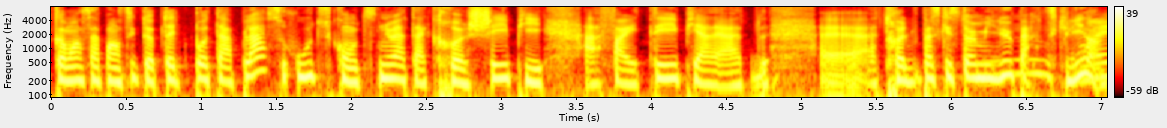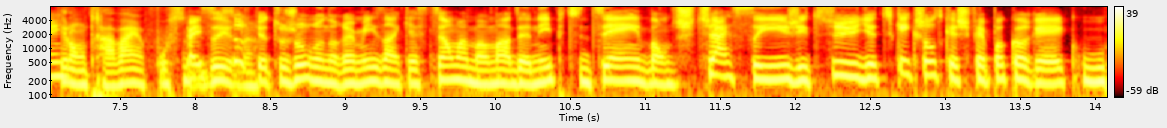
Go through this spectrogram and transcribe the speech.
tu commences à penser que tu n'as peut-être pas ta place ou tu continues à t'accrocher puis à fêter puis à, à, à te relever? Parce que c'est un milieu particulier dans Ouais. lequel on travaille, il faut se Ben, le c'est dire. sûr qu'il y a toujours une remise en question à un moment donné, puis tu te dis, bon, je suis assez, j'ai-tu, y a-tu quelque chose que je fais pas correct ou,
